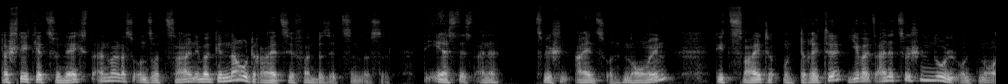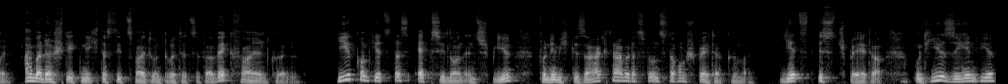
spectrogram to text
Da steht ja zunächst einmal, dass unsere Zahlen immer genau drei Ziffern besitzen müssen. Die erste ist eine zwischen 1 und 9, die zweite und dritte jeweils eine zwischen 0 und 9. Aber da steht nicht, dass die zweite und dritte Ziffer wegfallen können. Hier kommt jetzt das Epsilon ins Spiel, von dem ich gesagt habe, dass wir uns darum später kümmern. Jetzt ist später. Und hier sehen wir,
